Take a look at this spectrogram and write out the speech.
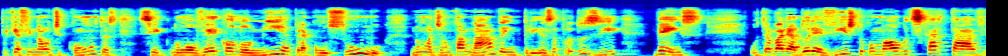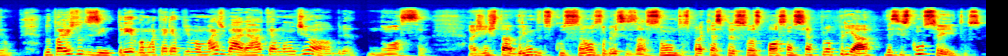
porque afinal de contas, se não houver economia para consumo, não adianta nada a empresa produzir bens. O trabalhador é visto como algo descartável. No país do desemprego, a matéria-prima mais barata é a mão de obra. Nossa, a gente está abrindo discussão sobre esses assuntos para que as pessoas possam se apropriar desses conceitos.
